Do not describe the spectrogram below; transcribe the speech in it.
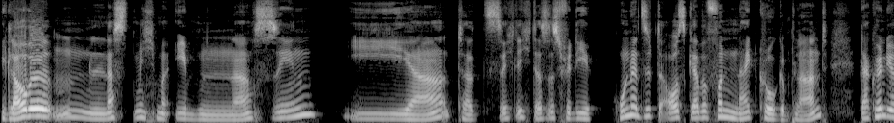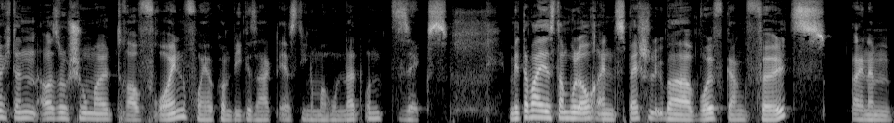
Ich glaube, hm, lasst mich mal eben nachsehen. Ja, tatsächlich, das ist für die 107. Ausgabe von Nightcrow geplant. Da könnt ihr euch dann also schon mal drauf freuen. Vorher kommt, wie gesagt, erst die Nummer 106. Mit dabei ist dann wohl auch ein Special über Wolfgang Völz, einem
